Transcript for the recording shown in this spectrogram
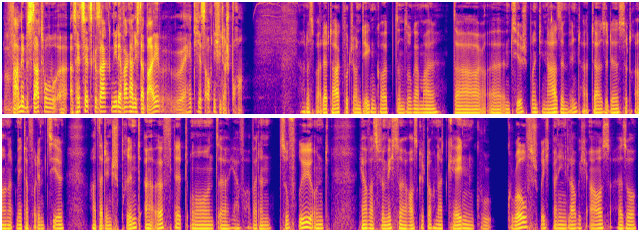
War mir bis dato, äh, also hättest du jetzt gesagt, nee, der war gar nicht dabei, äh, hätte ich jetzt auch nicht widersprochen. Ja, das war der Tag, wo John Degenkolb dann sogar mal da äh, im Zielsprint die Nase im Wind hatte. Also der ist so 300 Meter vor dem Ziel, hat er den Sprint eröffnet und äh, ja, war aber dann zu früh und ja, was für mich so herausgestochen hat, Caden Groves spricht man ihn, glaube ich, aus. Also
